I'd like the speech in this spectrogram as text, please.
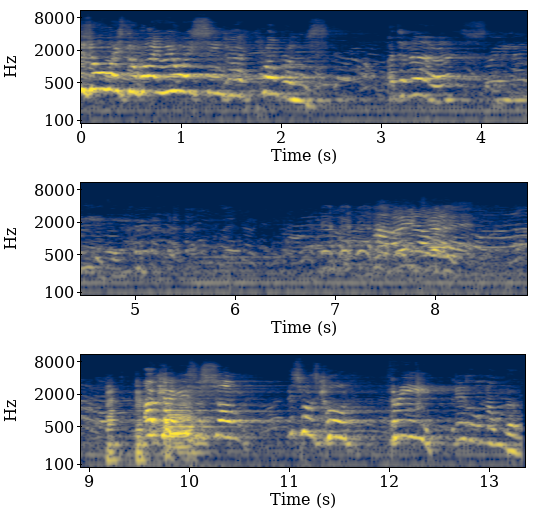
This is always the way. We always seem to have problems. I don't know. It's really weird. Okay, here's a song. This one's called Three Little Numbers.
